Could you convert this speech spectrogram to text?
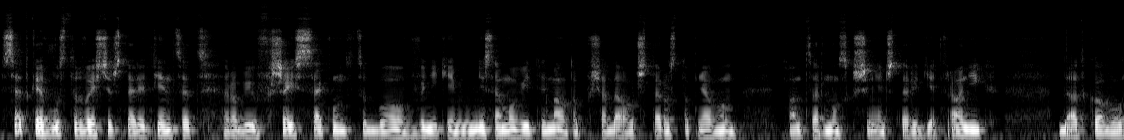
Setkę W124 500 robił w 6 sekund, co było wynikiem niesamowitym. Auto posiadało 4-stopniową pancerną skrzynię 4G Tronic. Dodatkowo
